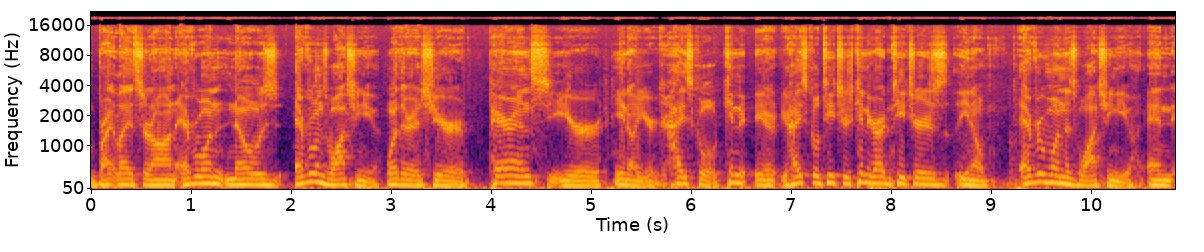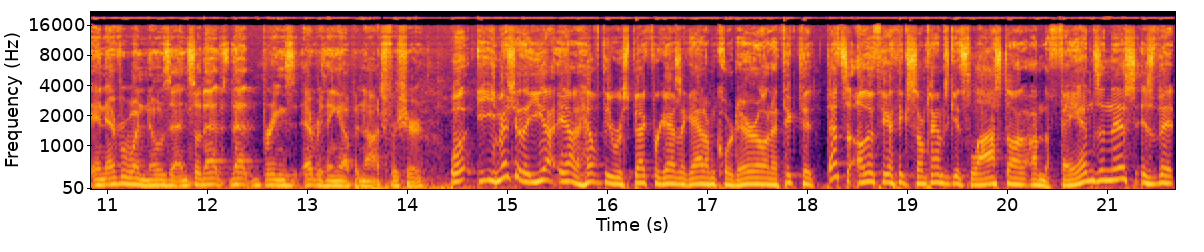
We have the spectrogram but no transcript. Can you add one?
bright lights are on. Everyone knows. Everyone's watching you, whether it's your parents, your you know your high school kinder, your high school teachers, kindergarten teachers, you know everyone is watching you and and everyone knows that and so that that brings everything up a notch for sure. Well you mentioned that you got, you got a healthy respect for guys like adam cordero and i think that that's the other thing i think sometimes gets lost on on the fans in this is that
